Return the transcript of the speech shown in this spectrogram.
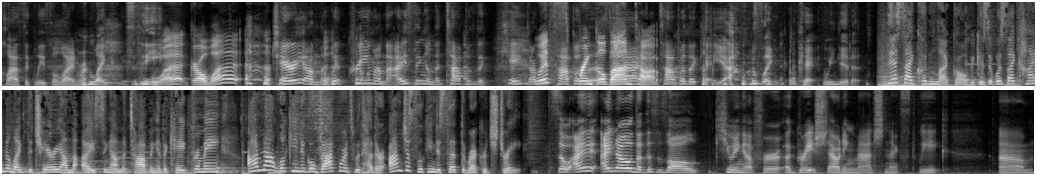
classic Lisa line where I'm like it's the What? Girl, what? cherry on the whipped cream on the icing on the top of the cake on With the top sprinkles of the on pie, top. top of the cake. Yeah, I was like, okay, we get it. This I couldn't let go because it was like kind of like the cherry on the icing on the topping of the cake for me. I'm not looking to go backwards with Heather. I'm just looking to set the record straight. So I I know that this is all queuing up for a great shouting match next week, um,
